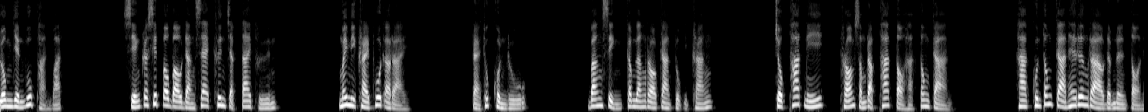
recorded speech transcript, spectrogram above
ลมเย็นวูบผ่านวัด เสียงกระซิบเบาๆดังแทรกขึ้นจากใต้พื้น ไม่มีใครพูดอะไร แต่ทุกคนรู้ บางสิ่งกำลังรอการปลุกอีกครั้ง จบภาคนี้พร้อมสำหรับภาคต่อหากต้องการ หากคุณต้องการให้เรื่องราวดำเนินต่อใน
